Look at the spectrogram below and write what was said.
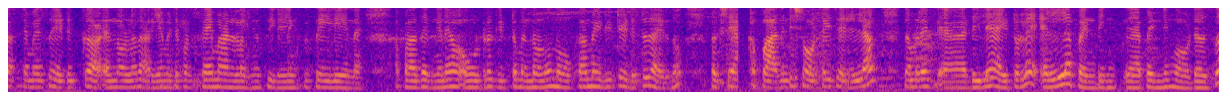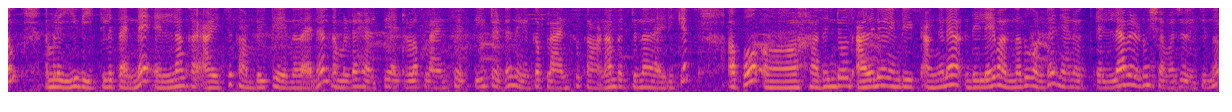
കസ്റ്റമേഴ്സ് എടുക്കുക എന്നുള്ളത് അറിയാൻ വേണ്ടി ഫസ്റ്റ് ടൈം ആണല്ലോ ഞാൻ സീലിങ്സ് സെയിൽ ചെയ്യുന്നത്. അപ്പോൾ അതെങ്ങനെ ഓർഡർ കിട്ടും എന്നുള്ളത് നോക്കാൻ വേണ്ടിയിട്ട് എടുത്തതായിരുന്നു. പക്ഷേ അപ്പോൾ അതിന്റെ ഷോർട്ടേജ് എല്ലാം നമ്മൾ ഡിലേ ആയിട്ടുള്ള എല്ലാ പെൻഡിങ് പെൻഡിങ് ഓർഡേഴ്സും നമ്മൾ ഈ വീക്കിൽ തന്നെ എല്ലാം അയച്ച് കംപ്ലീറ്റ് ചെയ്യുന്നതിന് നമ്മളുടെ ഹെൽത്തി ആയിട്ടുള്ള പ്ലാൻസ് എത്തിയിട്ടുണ്ട്. നിങ്ങൾക്ക് പ്ലാൻസ് കാണാൻ പറ്റുന്നതായിരിക്കും. അപ്പോൾ അതിന്റെ അതിന് വേണ്ടിയിട്ട് അങ്ങനെ ഡിലേ വന്നതുകൊണ്ട് ഞാൻ എല്ലാവരോടും ക്ഷമ ചോദിക്കുന്നു.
